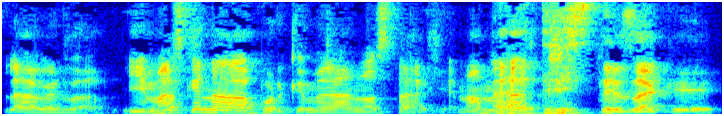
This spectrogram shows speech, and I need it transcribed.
la verdad. Y más que nada porque me da nostalgia, ¿no? Me da tristeza que,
